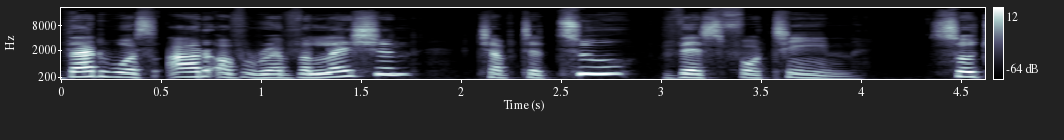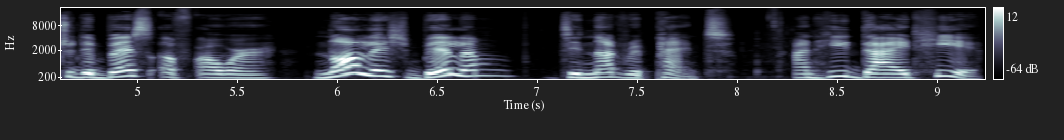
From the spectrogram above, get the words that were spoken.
That was out of Revelation chapter 2, verse 14. So, to the best of our knowledge, Balaam did not repent and he died here.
